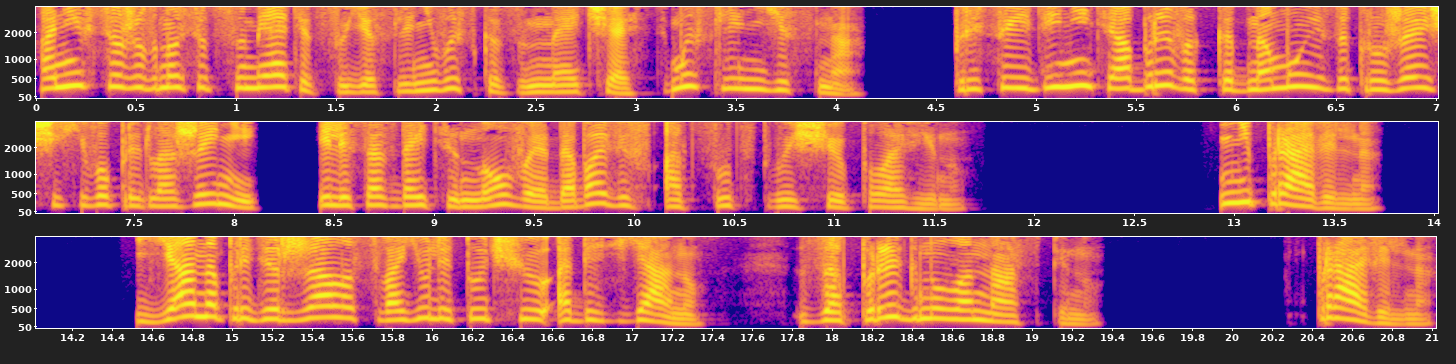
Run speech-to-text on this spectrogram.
Они все же вносят сумятицу, если невысказанная часть мысли не ясна. Присоедините обрывок к одному из окружающих его предложений или создайте новое, добавив отсутствующую половину. Неправильно. Яна придержала свою летучую обезьяну, запрыгнула на спину. Правильно.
